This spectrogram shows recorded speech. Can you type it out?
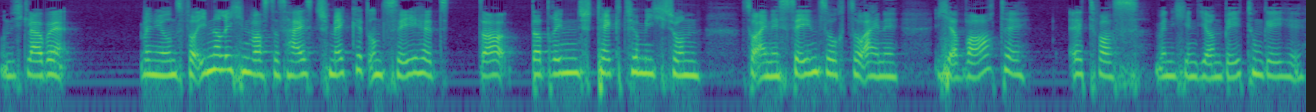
Und ich glaube, wenn wir uns verinnerlichen, was das heißt, schmecket und sehet, da, da drin steckt für mich schon so eine Sehnsucht, so eine, ich erwarte etwas, wenn ich in die Anbetung gehe.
